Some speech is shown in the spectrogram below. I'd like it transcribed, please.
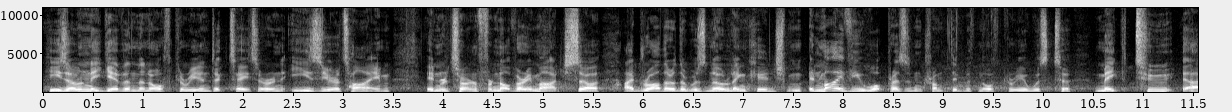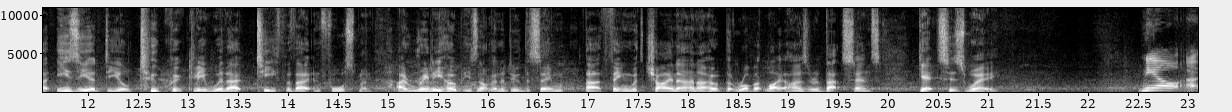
he's only given the North Korean dictator an easier time in return for not very much. So I'd rather there was no linkage. In my view, what President Trump did with North Korea was to make too uh, easy a deal too quickly without teeth without enforcement. I really hope he's not going to do the same uh, thing with China, and I hope that Robert Lighthizer, in that sense, gets his way. Niall, uh,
